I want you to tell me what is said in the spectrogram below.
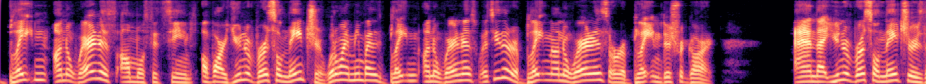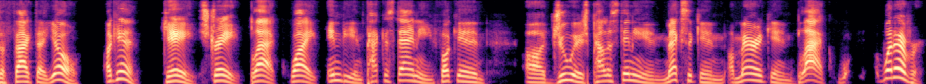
blatant unawareness almost it seems of our universal nature. What do I mean by this blatant unawareness? It's either a blatant unawareness or a blatant disregard. And that universal nature is the fact that yo, again, gay, straight, black, white, Indian, Pakistani, fucking uh, Jewish, Palestinian, Mexican, American, black, wh- whatever.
